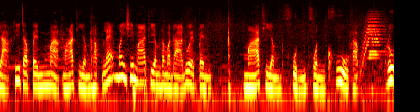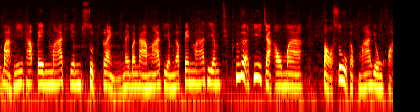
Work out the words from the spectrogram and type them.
อยากที่จะเป็นหมากม้าเทียมครับ และไม่ใช่ม้าเทียมธรรมดาด้วยเป็นม้าเทียมขุนพลคู่ครับ รูปหมากนี้ครับเป็นม้าเทียมสุดแกร่งในบรรดาม้าเทียมครับเป็นม้าเทียมเพื่อที่จะเอามา ต่อสู้กับม้ายงขวา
